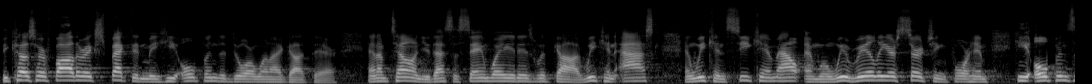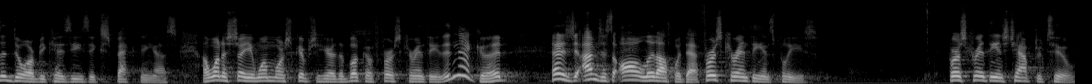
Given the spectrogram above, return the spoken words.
because her father expected me, he opened the door when I got there. And I'm telling you, that's the same way it is with God. We can ask and we can seek him out, and when we really are searching for him, he opens the door because he's expecting us. I want to show you one more scripture here, the book of 1 Corinthians. Isn't that good? That is, I'm just all lit up with that. 1 Corinthians, please. 1 Corinthians chapter 2.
